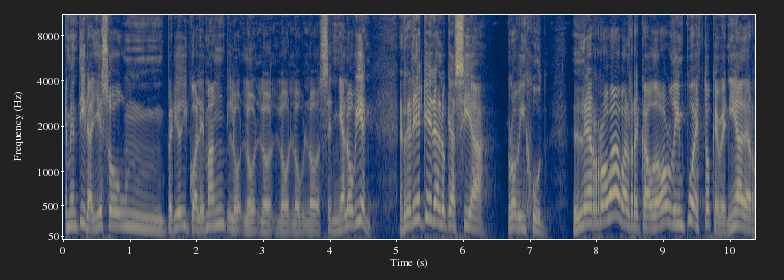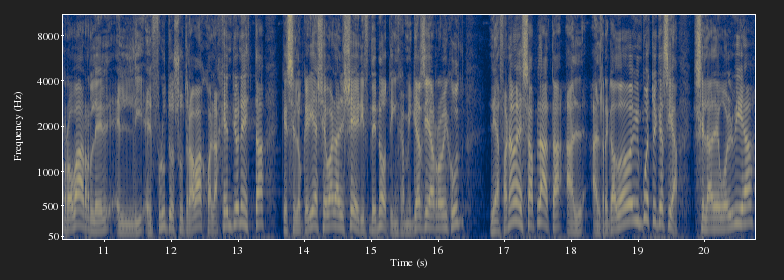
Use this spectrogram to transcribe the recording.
es mentira, y eso un periódico alemán lo, señaló bien. En realidad, ¿qué era lo que hacía Robin Hood? Le robaba al recaudador de impuestos, que venía de robarle el, el- el fruto de su trabajo a la gente honesta, que se lo quería llevar al sheriff de Nottingham. ¿Y qué hacía Robin Hood? Le afanaba esa plata al, al recaudador de impuestos y ¿qué hacía? Se la devolvía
